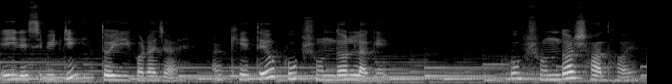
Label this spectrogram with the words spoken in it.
এই রেসিপিটি তৈরি করা যায়। আর খেতেও খুব সুন্দর লাগে। খুব সুন্দর স্বাদ হয়।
